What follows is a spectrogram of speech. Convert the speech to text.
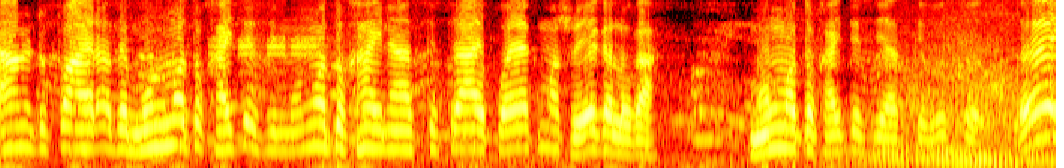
আমি একটু পাহারা দে, মন মতো খাইতেছি, মন মতো খাই না, আজকে প্রায় কয়েক মাস হয়ে গেল গা। মন মতো খাইতেছি আজকে, বুঝছ? এই,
